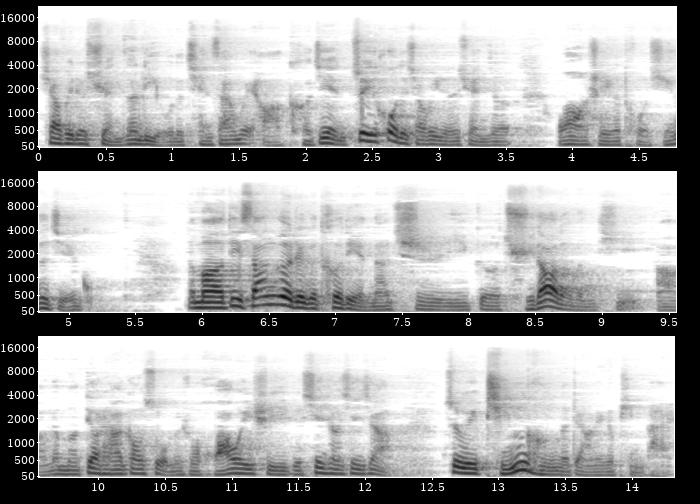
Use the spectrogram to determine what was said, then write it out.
消费者选择理由的前三位啊。可见最后的消费者的选择往往是一个妥协的结果。那么第三个这个特点呢，是一个渠道的问题啊。那么调查告诉我们说，华为是一个线上线下最为平衡的这样的一个品牌。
